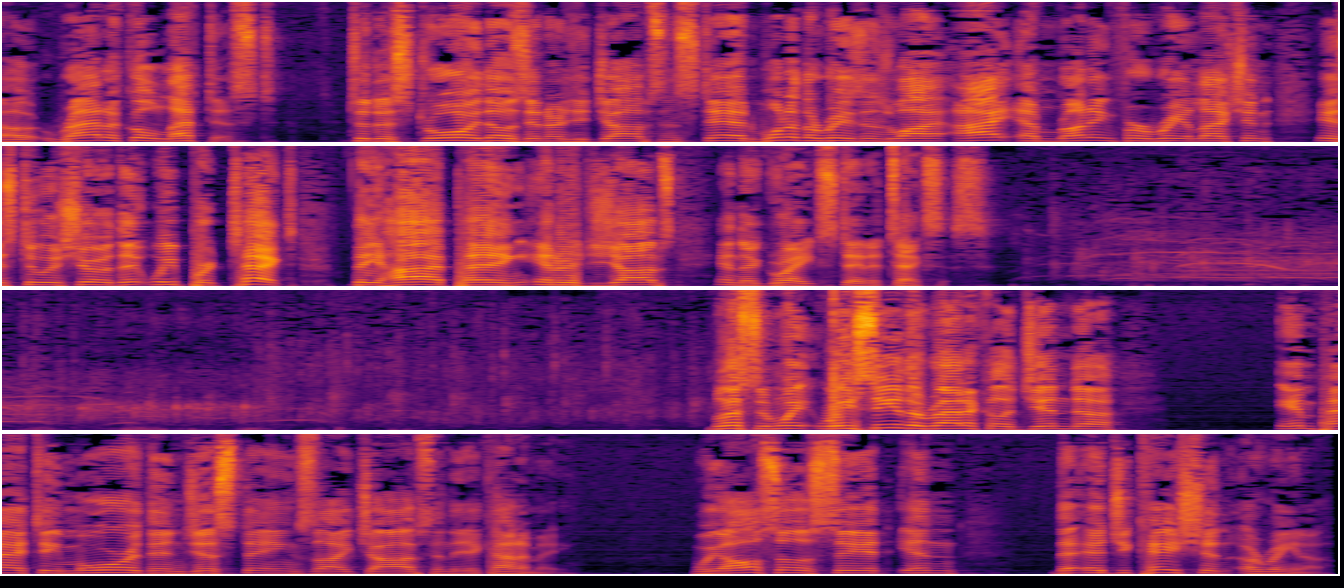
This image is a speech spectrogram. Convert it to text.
uh, radical leftists to destroy those energy jobs. Instead, one of the reasons why I am running for reelection is to ensure that we protect the high paying energy jobs in the great state of Texas. Listen, we, we see the radical agenda impacting more than just things like jobs in the economy. We also see it in the education arena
